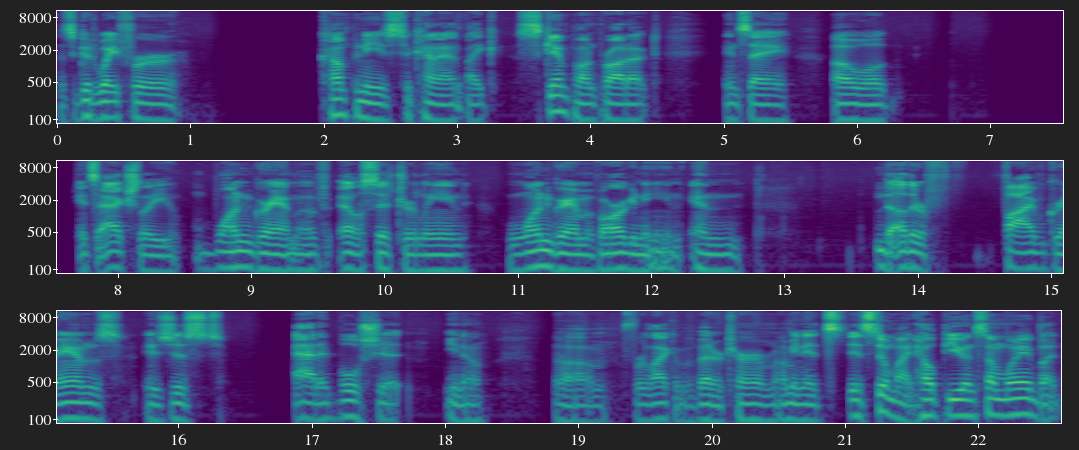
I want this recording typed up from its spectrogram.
that's a good way for companies to kind of like skimp on product and say, oh, well, it's actually one gram of L-citrulline, one gram of arginine, and the other five grams is just added bullshit, you know, um, for lack of a better term. I mean, it's it still might help you in some way, but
